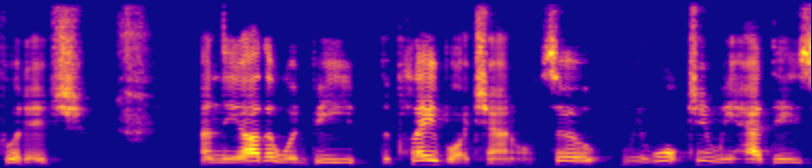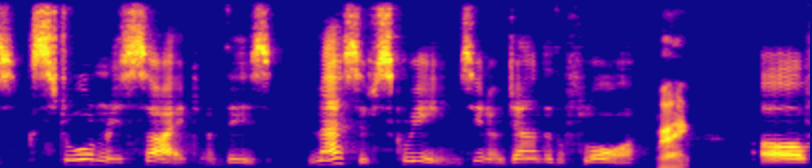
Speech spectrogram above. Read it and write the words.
footage, and the other would be the Playboy channel. So we walked in, we had these extraordinary sight of these massive screens, you know, down to the floor right. of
